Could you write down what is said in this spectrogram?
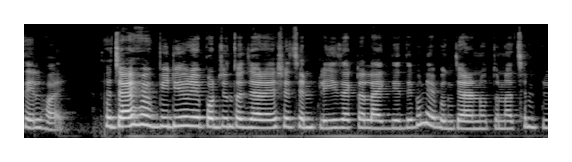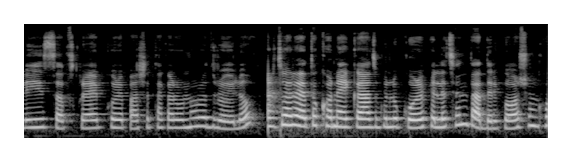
সেল হয়। তো যাই হোক, ভিডিওর এ পর্যন্ত যারা এসেছেন, প্লিজ একটা লাইক দিয়ে দেবেন এবং যারা নতুন আছেন, প্লিজ সাবস্ক্রাইব করে পাশে থাকার অনুরোধ রইল। আর যারা এতক্ষণ এই কাজগুলো করে ফেলেছেন, তাদেরকে অসংখ্য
